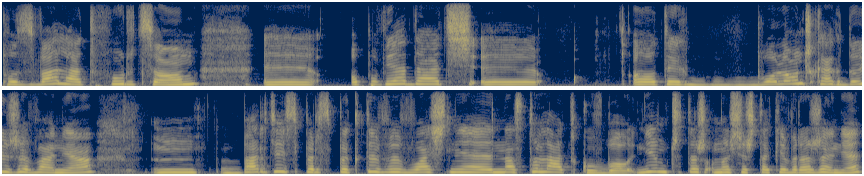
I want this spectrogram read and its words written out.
pozwala twórcom y, opowiadać y, o tych bolączkach dojrzewania mm, bardziej z perspektywy właśnie nastolatków, bo nie wiem, czy też odnosisz takie wrażenie,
